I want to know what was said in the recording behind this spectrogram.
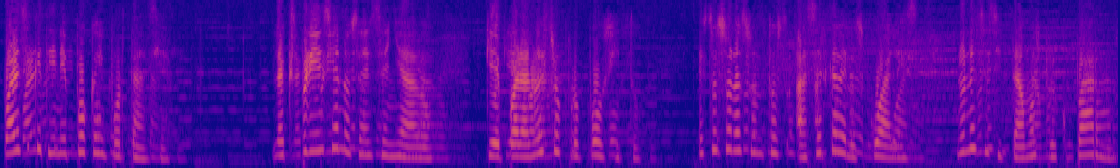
parece que tiene poca importancia. La experiencia nos ha enseñado que para nuestro propósito, estos son asuntos acerca de los cuales no necesitamos preocuparnos.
